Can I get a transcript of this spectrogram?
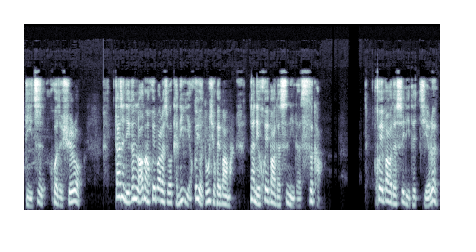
抵制或者削弱。但是你跟老板汇报的时候，肯定也会有东西汇报嘛？那你汇报的是你的思考，汇报的是你的结论，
